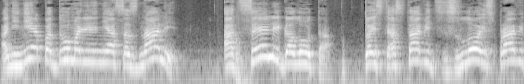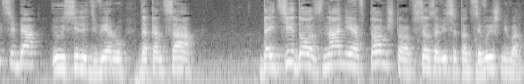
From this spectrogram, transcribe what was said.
они не подумали, не осознали о цели Галута, то есть оставить зло, исправить себя и усилить веру до конца дойти до знания в том, что все зависит от Всевышнего,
